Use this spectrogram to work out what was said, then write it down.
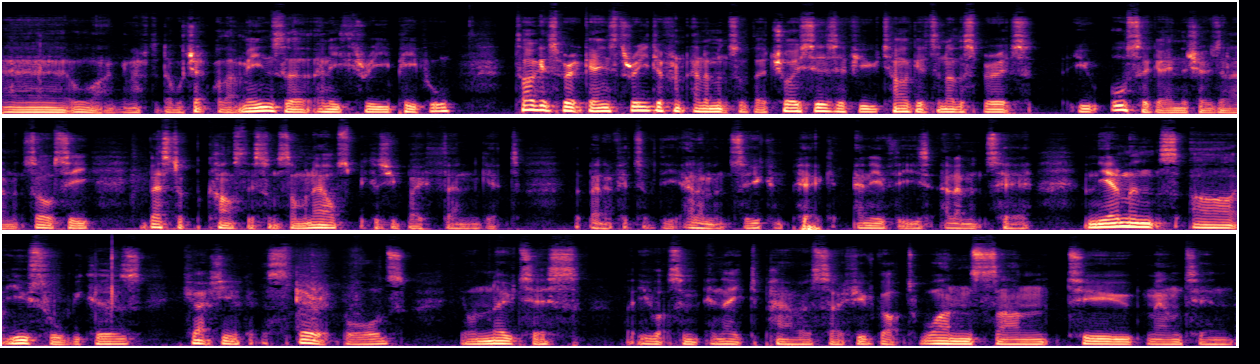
Uh, oh, I'm going to have to double check what that means. Uh, any three people. Target spirit gains three different elements of their choices. If you target another spirit, you also gain the chosen element. So obviously, best to cast this on someone else because you both then get the benefits of the elements. So you can pick any of these elements here. And the elements are useful because if you actually look at the spirit boards, you'll notice that you've got some innate powers. So if you've got one sun, two mountain,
